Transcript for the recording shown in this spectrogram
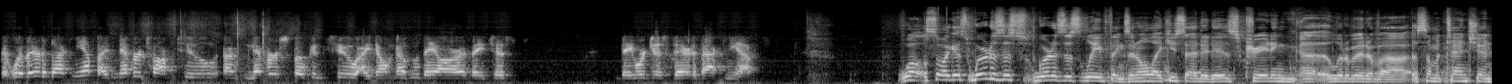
that were there to back me up, I've never talked to, I've never spoken to. I don't know who they are. They just they were just there to back me up. Well, so I guess where does this where does this leave things? I know, like you said, it is creating uh, a little bit of uh, some attention.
